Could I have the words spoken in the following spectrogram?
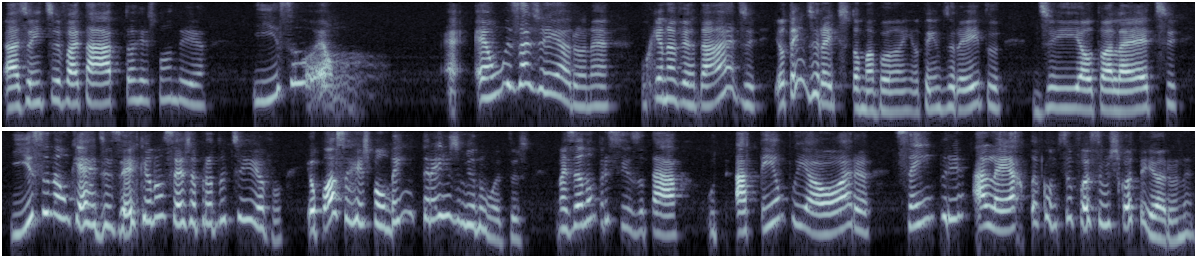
a gente vai estar tá apto a responder. E isso é um, é, é um exagero, né? Porque, na verdade, eu tenho direito de tomar banho, eu tenho direito de ir ao toalete, e isso não quer dizer que eu não seja produtivo. Eu posso responder em três minutos, mas eu não preciso estar a tempo e a hora sempre alerta, como se fosse um escoteiro, né?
